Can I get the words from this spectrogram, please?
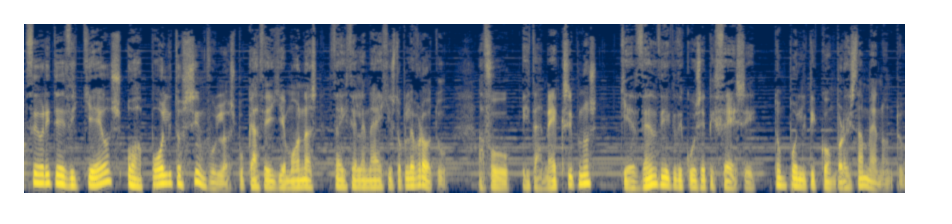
Θεωρείται δικαίως ο απόλυτος σύμβουλος που κάθε ηγεμόνας θα ήθελε να έχει στο πλευρό του, αφού ήταν έξυπνος και δεν διεκδικούσε τη θέση των πολιτικών προϊσταμένων του.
